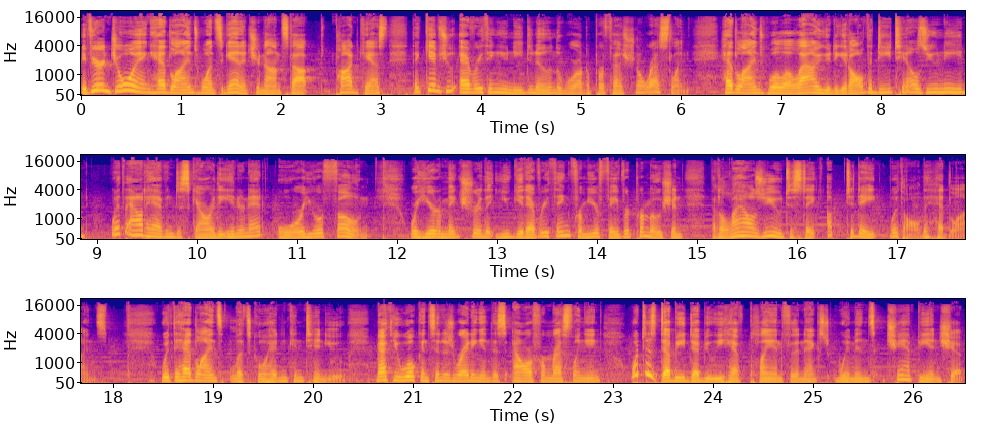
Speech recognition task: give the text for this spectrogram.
If you're enjoying headlines, once again, it's your nonstop podcast that gives you everything you need to know in the world of professional wrestling. Headlines will allow you to get all the details you need without having to scour the internet or your phone. We're here to make sure that you get everything from your favorite promotion that allows you to stay up to date with all the headlines. With the headlines, let's go ahead and continue. Matthew Wilkinson is writing in this hour from Wrestling Inc. What does WWE have planned for the next Women's Championship?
